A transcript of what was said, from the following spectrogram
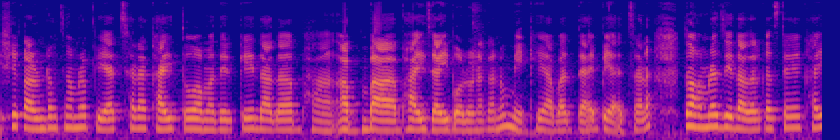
এসে, কারণটা হচ্ছে আমরা পেঁয়াজ ছাড়া খাই। তো আমাদেরকে দাদা বা, ভাই যাই বলো না কেন, মেখে আবার দেয় পেঁয়াজ ছাড়া। তো আমরা যে দাদার কাছ থেকে খাই,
